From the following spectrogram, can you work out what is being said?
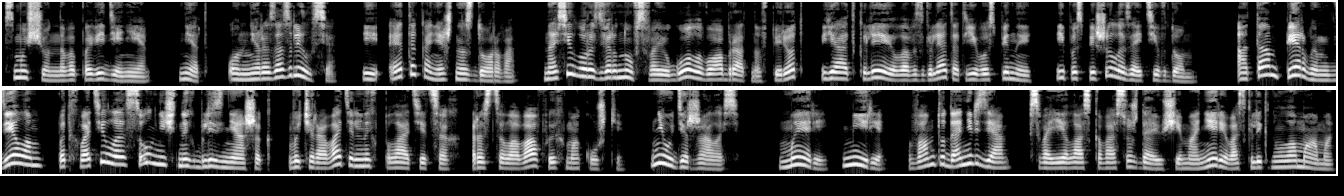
смущенного поведения. Нет, он не разозлился, и это, конечно, здорово. На силу развернув свою голову обратно вперед, я отклеила взгляд от его спины и поспешила зайти в дом. А там первым делом подхватила солнечных близняшек в очаровательных платьицах, расцеловав их макушки. Не удержалась. Мэри, Мири, вам туда нельзя, своей ласково осуждающей манере воскликнула мама,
